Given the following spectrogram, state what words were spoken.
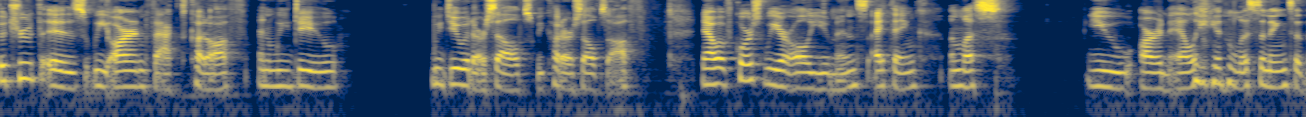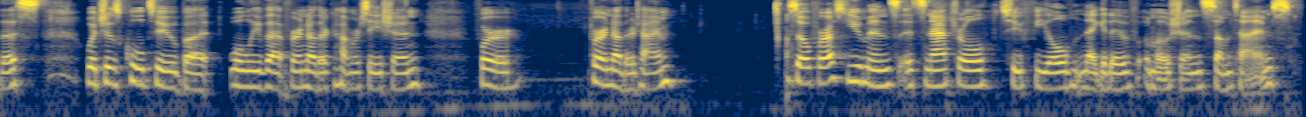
The truth is we are in fact cut off and we do we do it ourselves. We cut ourselves off. Now, of course, we are all humans, I think, unless you are an alien listening to this, which is cool too, but we'll leave that for another conversation for for another time. So for us humans, it's natural to feel negative emotions sometimes.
